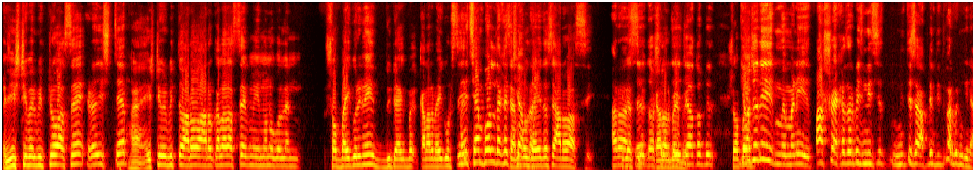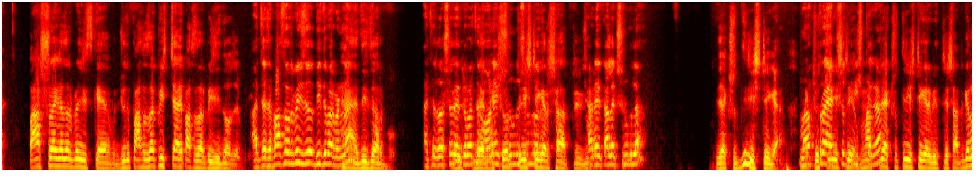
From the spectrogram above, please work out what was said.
এই যে স্টিভের ভিতরেও আছে। এটা স্টেপ। হ্যাঁ স্টিভের ভিতরে আরও আরও কালার আছে আমি মনে করলেন সব বাই করি নেই দুইটা কালার বাই করছি। স্যাম্পল দেখাচ্ছি স্যাম্পল দেখাইতেছে আরও আছে। আরও আছে পাইবে। যত কেউ যদি মানে পাঁচশো এক হাজার পিস নিতে নিতে চায় আপনি দিতে পারবেন কিনা? পাঁচশো এক হাজার পিস যদি পাঁচ হাজার পিস চাই পাঁচ হাজার পিস দেওয়া যাবে। আচ্ছা আচ্ছা পাঁচ হাজার পিস দিতে পারবেন না? হ্যাঁ দিতে পারব। আচ্ছা দর্শক দেখতে পাচ্ছেন অনেক 130 সুন্দর সুন্দর শার্ট। কালেকশনগুলা। একশো তিরিশ টাকা। মাত্র 130 130 টাকা? মাত্র একশো তিরিশ টাকার ভিতরে শার্ট গেল।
